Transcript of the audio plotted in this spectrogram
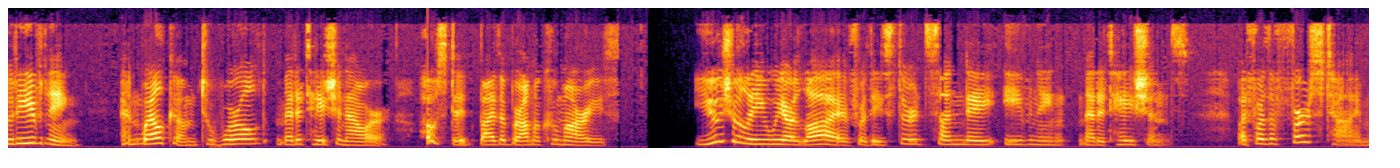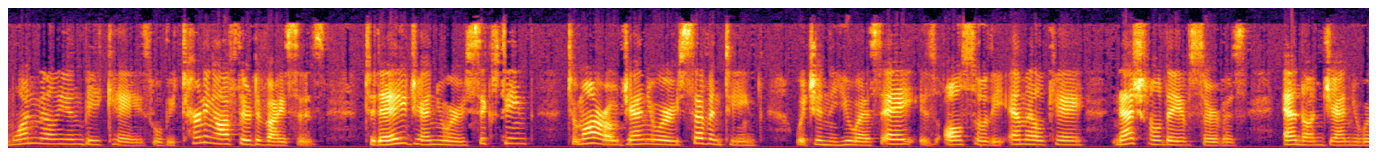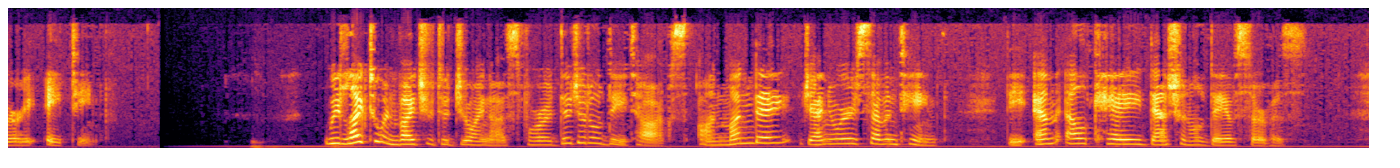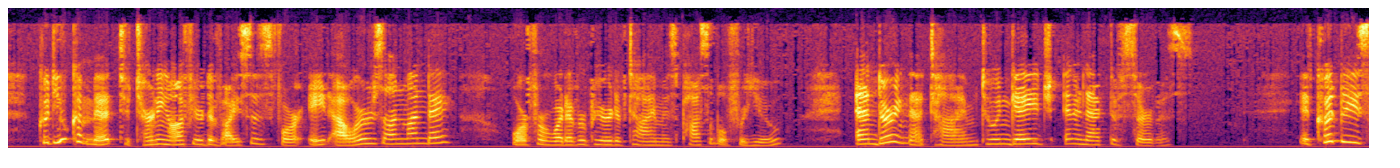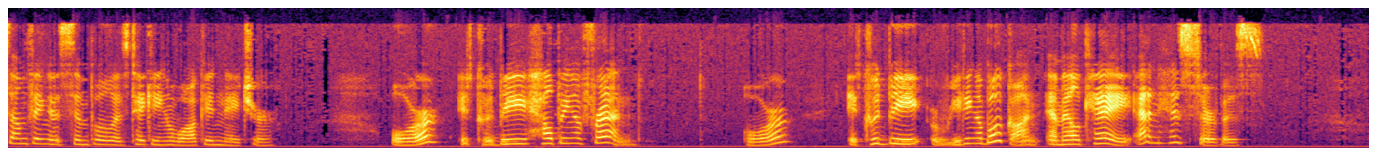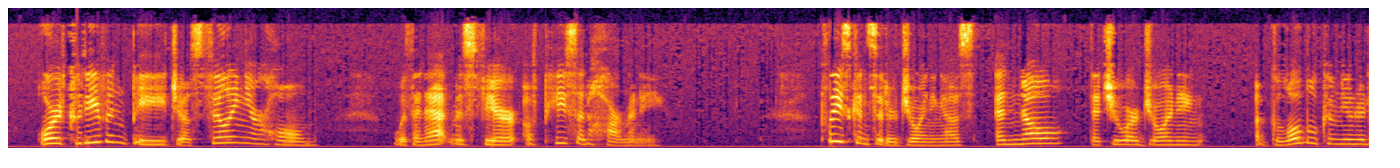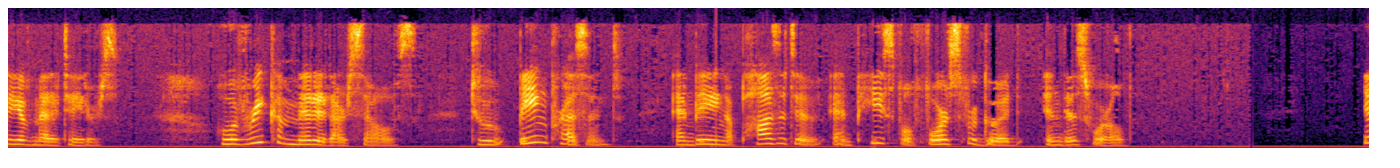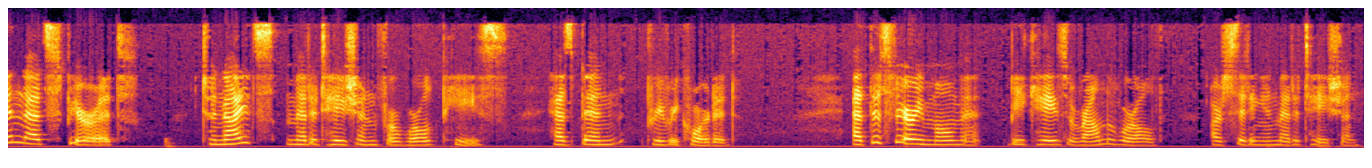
Good evening and welcome to World Meditation Hour, hosted by the Brahma Kumaris. Usually we are live for these third Sunday evening meditations, but for the first time, 1 million BKs will be turning off their devices today, January 16th, tomorrow, January 17th, which in the USA is also the MLK National Day of Service, and on January 18th. We'd like to invite you to join us for a digital detox on Monday, January 17th, the MLK National Day of Service. Could you commit to turning off your devices for eight hours on Monday, or for whatever period of time is possible for you, and during that time to engage in an act of service? It could be something as simple as taking a walk in nature, or it could be helping a friend. Or it could be reading a book on MLK and his service. Or it could even be just filling your home with an atmosphere of peace and harmony. Please consider joining us and know that you are joining a global community of meditators who have recommitted ourselves to being present and being a positive and peaceful force for good in this world. In that spirit, tonight's meditation for world peace has been pre-recorded. At this very moment, BKs around the world are sitting in meditation.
